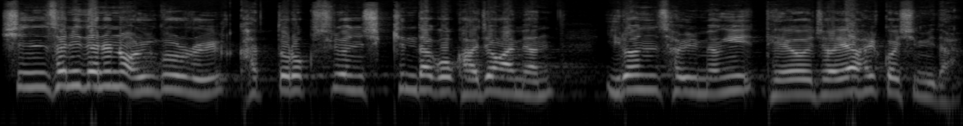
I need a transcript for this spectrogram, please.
신선이 되는 얼굴을 갖도록 수련시킨다고 가정하면 이런 설명이 되어져야 할 것입니다.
